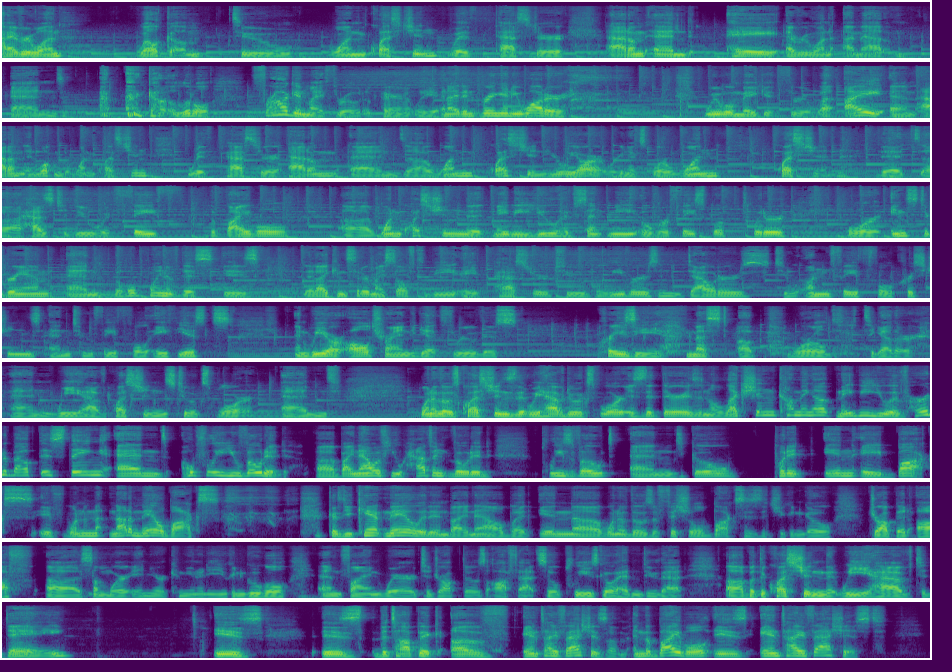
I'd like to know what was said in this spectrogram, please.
Hi, everyone. Welcome to One Question with Pastor Adam. And hey, everyone, I'm Adam. And I got a little frog in my throat, apparently, and I didn't bring any water. we will make it through. I am Adam, and welcome to One Question with Pastor Adam. And uh, one question, here we are. We're going to explore one question that uh, has to do with faith, the Bible. Uh, one question that maybe you have sent me over Facebook, Twitter, or Instagram. And the whole point of this is that I consider myself to be a pastor to believers and doubters, to unfaithful Christians, and to faithful atheists. And we are all trying to get through this crazy, messed up world together. And we have questions to explore. And one of those questions that we have to explore is that there is an election coming up. Maybe you have heard about this thing and hopefully you voted. Uh, by now, if you haven't voted, please vote and go put it in a box. If one, not a mailbox, because you can't mail it in by now, but in uh, one of those official boxes that you can go drop it off uh, somewhere in your community. You can Google and find where to drop those off at. So please go ahead and do that. Uh, but the question that we have today is is the topic of anti-fascism and the bible is anti-fascist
